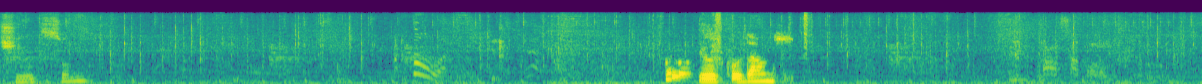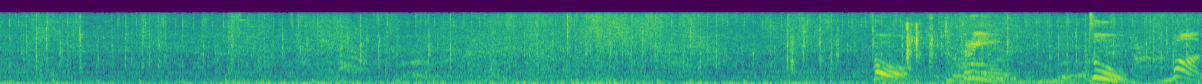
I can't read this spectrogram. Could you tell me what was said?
Shield soon. Four, Use cooldowns. Four, three, two, one.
